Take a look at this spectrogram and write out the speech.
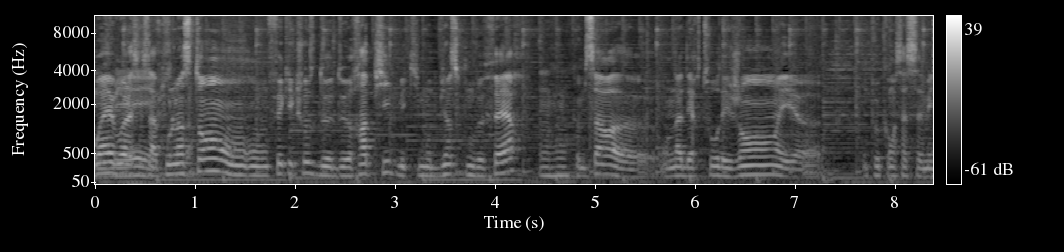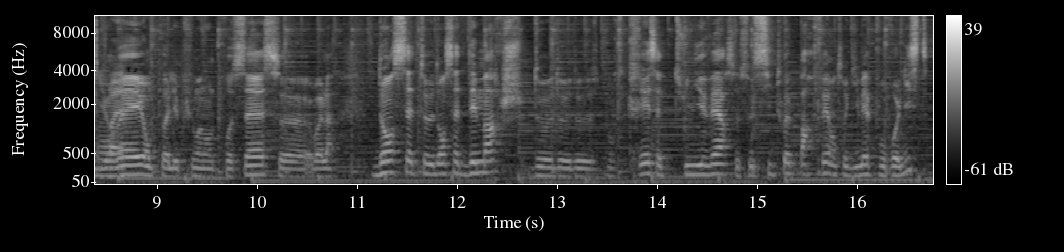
Ouais, voilà, c'est ça. Pour l'instant, on, on fait quelque chose de, de rapide, mais qui montre bien ce qu'on veut faire. Mhm. Comme ça, euh, on a des retours des gens et euh, on peut commencer à s'améliorer, on peut aller plus loin dans le process. euh, voilà. Dans cette, dans cette démarche de, de- de- pour créer cet univers, ce, ce site web parfait entre guillemets pour Rollist,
